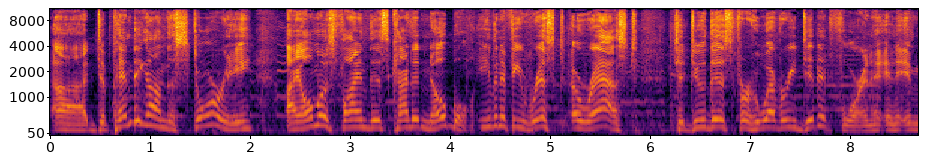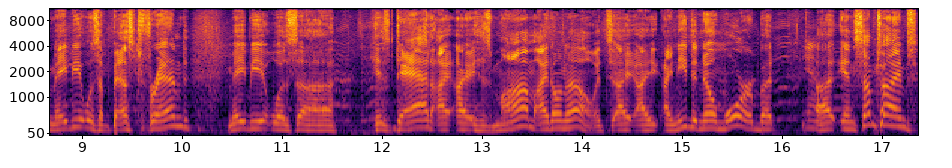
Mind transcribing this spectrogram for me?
uh, depending on the story, I almost find this kind of noble. Even if he risked arrest to do this for whoever he did it for, and, and, maybe it was a best friend, maybe it was uh, his dad, I, I, his mom. I don't know. It's I, I, I need to know more. But Yeah. uh, and sometimes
